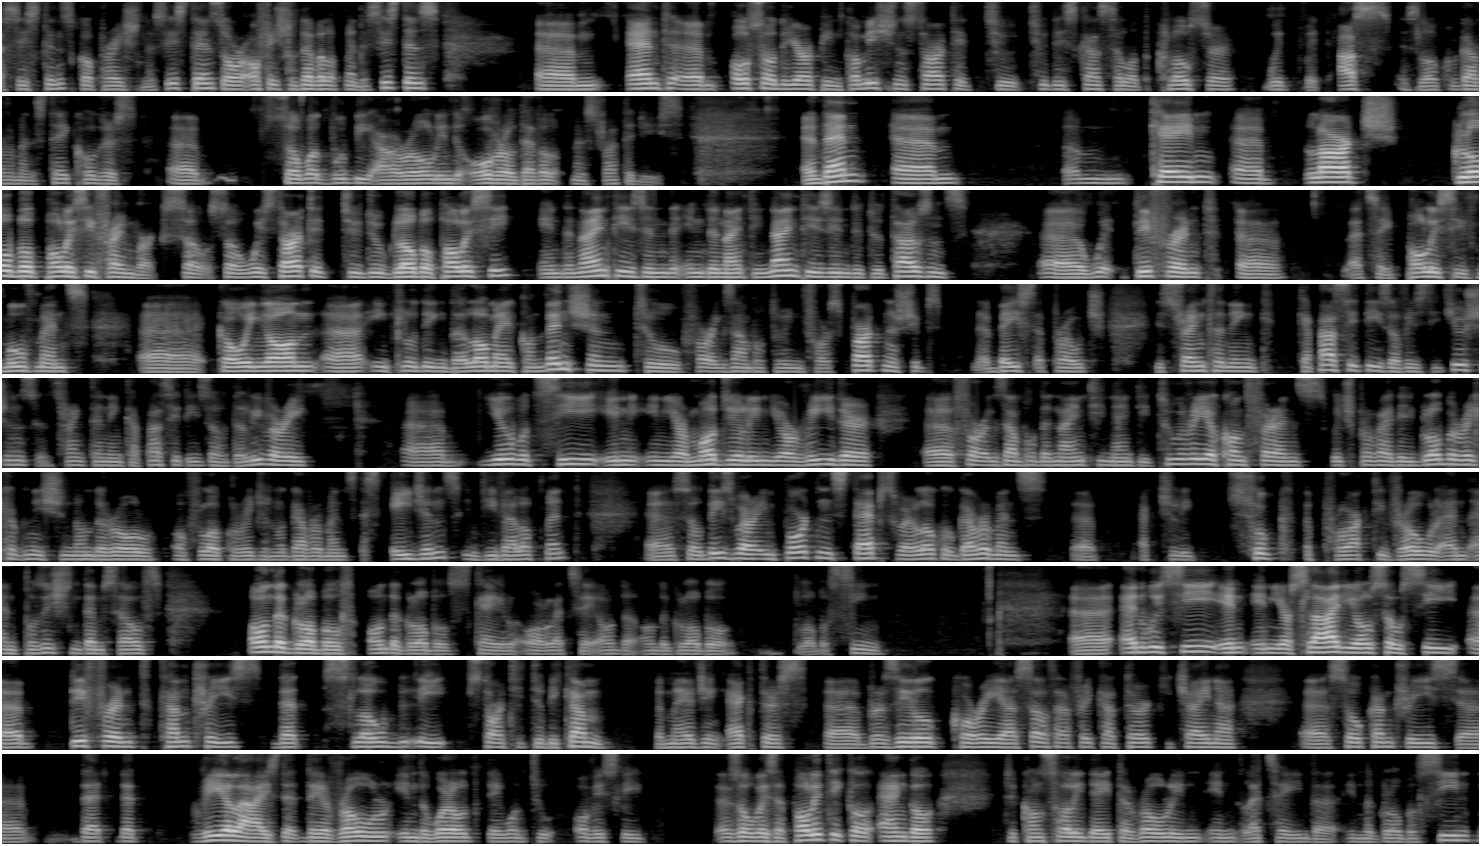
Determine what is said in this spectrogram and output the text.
assistance, cooperation assistance, or official development assistance. Um, and um, also the European Commission started to, to discuss a lot closer with, with us as local government stakeholders. Uh, so what would be our role in the overall development strategies? And then um, um, came uh, large global policy frameworks. So, so we started to do global policy in the 90s, in the, in the 1990s, in the 2000s, uh, with different, uh, let's say, policy movements uh, going on, uh, including the Lomé Convention to, for example, to enforce partnerships-based approach, strengthening capacities of institutions and strengthening capacities of delivery, you would see in, in your module, in your reader, Uh, for example, the 1992 Rio conference, which provided global recognition on the role of local regional governments as agents in development. Uh, so these were important steps where local governments uh, actually took a proactive role and, and positioned themselves on the global on the global scale, or let's say on the on the global global scene. Uh, and we see in, in your slide, you also see uh, different countries that slowly started to become emerging actors uh, Brazil, Korea, South Africa, Turkey, China. Uh, so countries uh, that, that realize that their role in the world, they want to obviously, there's always a political angle to consolidate a role in, in let's say, in the, in the global scene,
